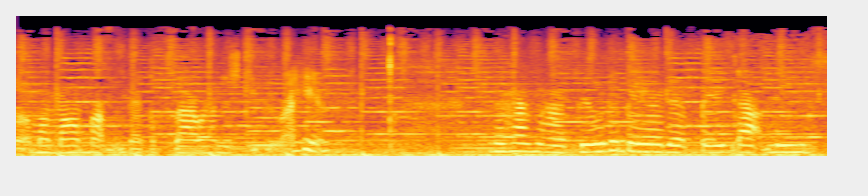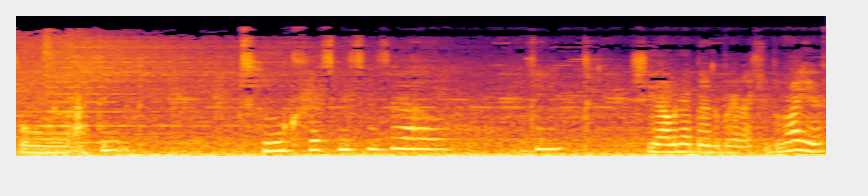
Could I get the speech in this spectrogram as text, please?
So my mom brought me back a flower and I just keep it right here. And I have my Build-A-Bear that Bay got me for, I think, two Christmases ago, I think. She got me that Build-A-Bear I keep it right here.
